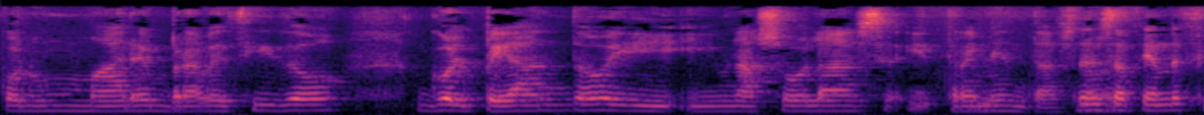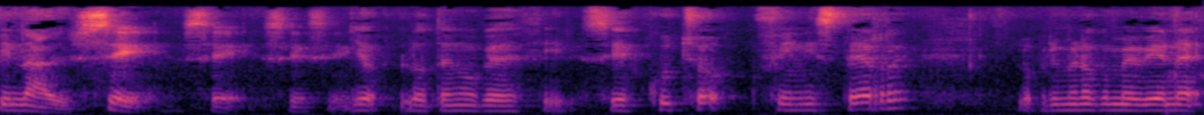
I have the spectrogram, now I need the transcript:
con un mar embravecido golpeando y, y unas olas y- tremendas. ¿no? Sensación de final. Sí, sí, sí, sí. Yo lo tengo que decir. Si escucho Finisterre, lo primero que me viene,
